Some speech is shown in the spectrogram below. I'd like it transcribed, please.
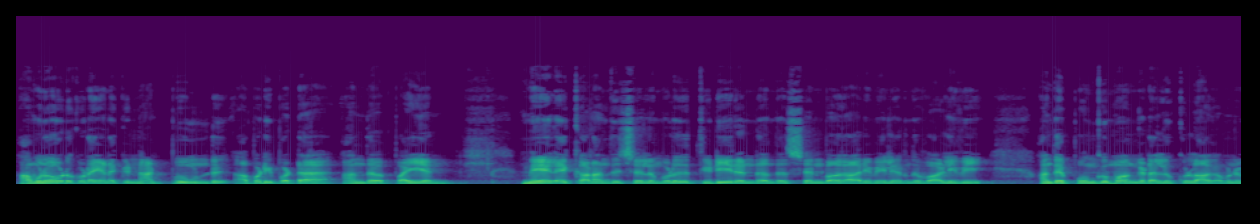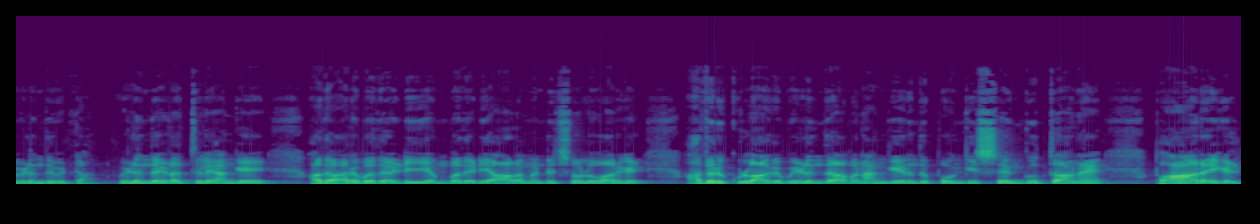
அவனோடு கூட எனக்கு நட்பு உண்டு. அப்படிப்பட்ட அந்த பையன் மேலே கடந்து செல்லும் பொழுது திடீரென்று அந்த செண்பக அருவியிலிருந்து வழுவி அந்த பொங்குமாங்கடலுக்குள்ளாக அவன் விழுந்து விட்டான். விழுந்த இடத்திலே அங்கே அது அறுபது அடி எண்பது அடி ஆழம் என்று சொல்லுவார்கள். அதற்குள்ளாக விழுந்து அவன் அங்கிருந்து பொங்கி செங்குத்தான பாறைகள்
